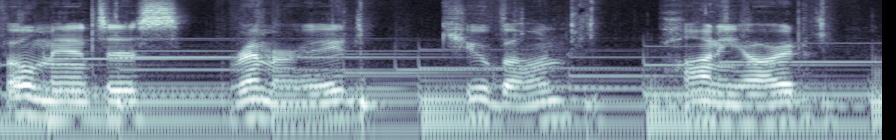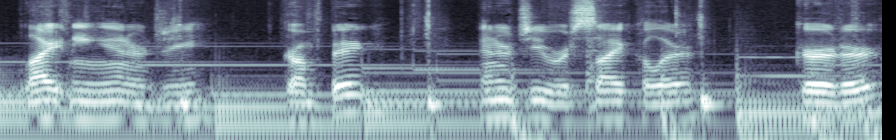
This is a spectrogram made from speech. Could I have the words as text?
Fomantis, Remoraid, Cubone, Pawniard, Lightning Energy, Grumpig, Energy Recycler, Girder.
